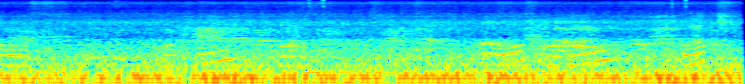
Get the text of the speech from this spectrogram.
chừng được khá được nước next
